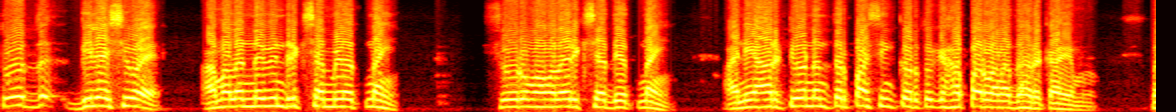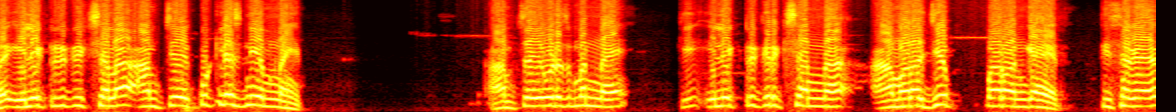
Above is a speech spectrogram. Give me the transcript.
तो द- दिल्याशिवाय आम्हाला नवीन रिक्षा मिळत नाही. शोरूम आम्हाला रिक्षा देत नाही. आणि आरटीओ नंतर पासिंग करतो की हा परवाना धारक आहे म्हणून. इलेक्ट्रिक रिक्षाला आमचे कुठलेच नियम नाहीत. आमचं एवढंच म्हणणं आहे की इलेक्ट्रिक रिक्षांना आम्हाला जे परवानगी आहेत ती सगळ्या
